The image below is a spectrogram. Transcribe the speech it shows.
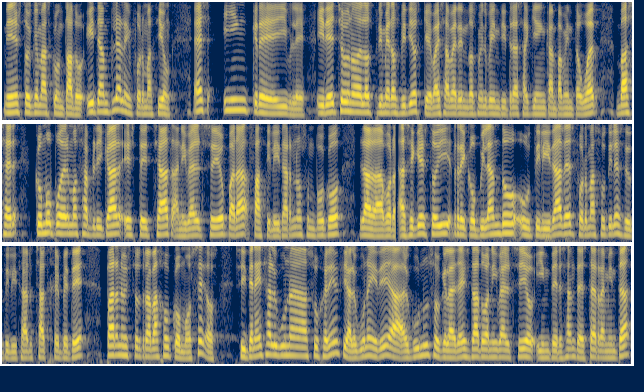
en esto que me has contado y te amplía la información. Es increíble. Y de hecho, uno de los primeros vídeos que vais a ver en 2023 aquí en Campamento Web va a ser cómo podemos aplicar este chat a nivel SEO para facilitarnos un poco la labor. Así que estoy recopilando utilidades, formas útiles de utilizar ChatGPT para nuestro trabajo como SEOs. Si tenéis alguna sugerencia, alguna idea, algún uso que le hayáis dado a nivel SEO interesante a esta herramienta,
